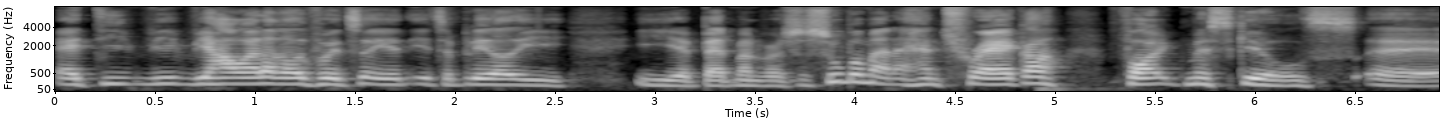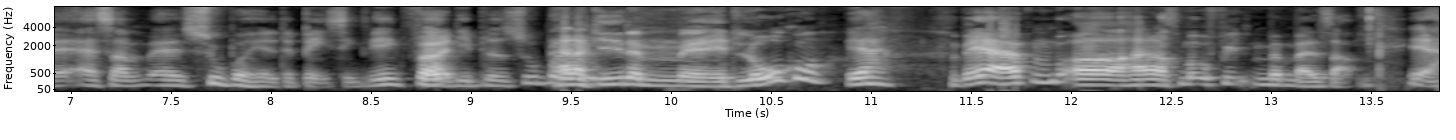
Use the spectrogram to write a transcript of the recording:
At de, vi, vi har jo allerede fået et- etableret i, i øh, Batman vs. Superman, at han tracker folk med skills. Øh, altså øh, superhelte, basically. Ikke? Før Jo. de er blevet Han superhelte. har givet dem et logo, Ja, hver af dem, og han har små film med dem alle sammen. Ja,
